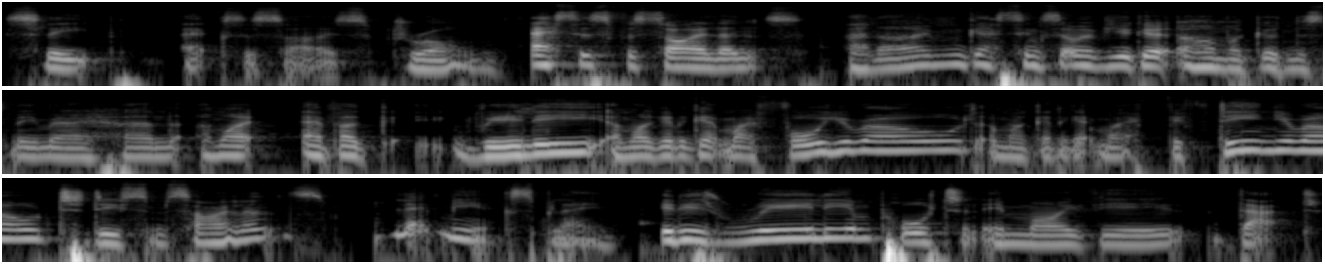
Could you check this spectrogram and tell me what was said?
sleep exercise. Strong. S is for silence. And I'm guessing some of you go, oh my goodness me, Maryhan, am I ever really? Am I going to get my four year old? Am I going to get my 15 year old to do some silence? Let me explain. It is really important, in my view, that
